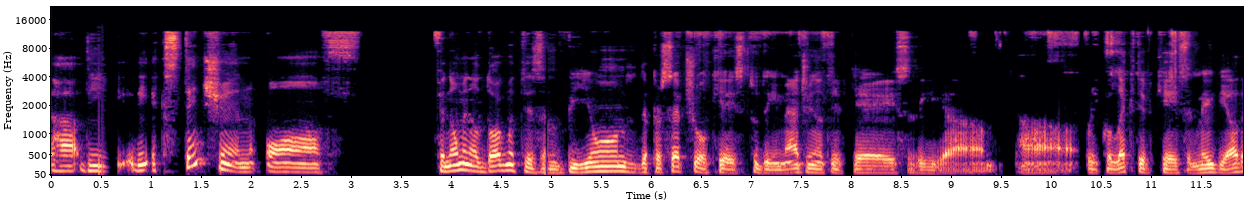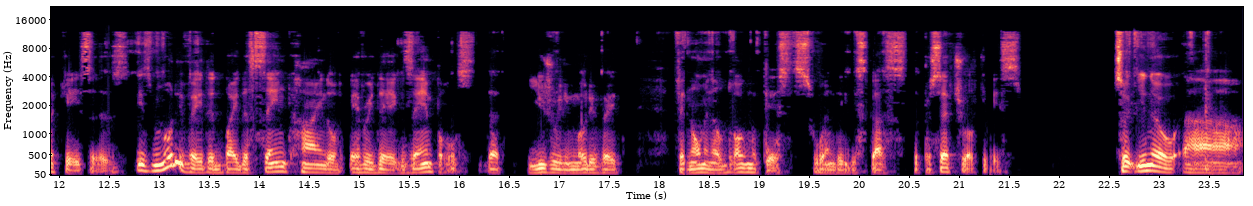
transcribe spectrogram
uh, the, the extension of phenomenal dogmatism beyond the perceptual case to the imaginative case, the um, uh, recollective case, and maybe other cases is motivated by the same kind of everyday examples that usually motivate phenomenal dogmatists when they discuss the perceptual case. So, you know, uh,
